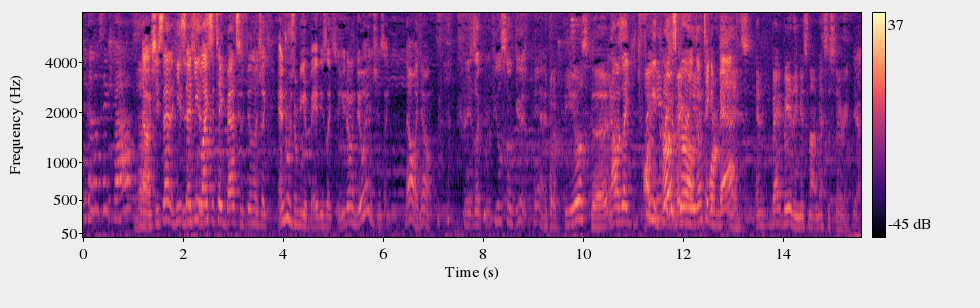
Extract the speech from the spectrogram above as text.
She doesn't take baths? No. No, she said he said he gets- likes to take baths because it feels like she's like androids don't need a bathe. He's like, so you don't do it? She's like, no, I don't. And he's like, but it feels so good. yeah. But it feels good. And I was like, All you freaking gross, girl. regularly Don't take a perform bath. And ba- bathing is not necessary. Yeah.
